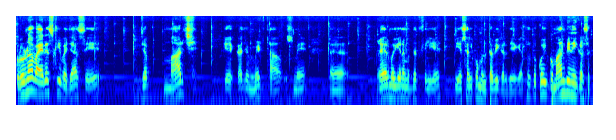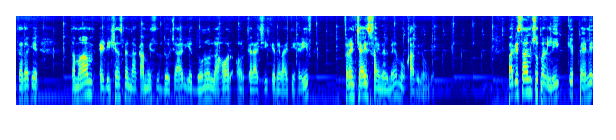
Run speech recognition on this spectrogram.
کرونا وائرس کی وجہ سے جب مارچ کے کا جو مٹ تھا، اس میں غیر معینہ مدت کے لیے پی ایس ایل کو ملتوی کر دیا گیا تھا۔ تو کوئی گمان بھی نہیں کر سکتا تھا کہ تمام ایڈیشنز میں ناکامی سے دو چار یہ دونوں لاہور اور کراچی کے روایتی حریف فرنچائز فائنل میں مقابل ہوں گے۔ پاکستان سپر لیگ کے پہلے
